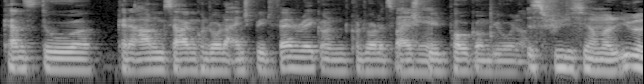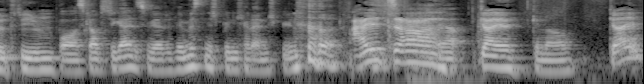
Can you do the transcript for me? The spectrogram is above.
kannst du, keine Ahnung, sagen, Controller 1 spielt Frederick und Controller 2 Ey. spielt Polka und Viola. Das fühle ich ja mal übertrieben. Boah, was glaubst du, wie geil das wird? Wir müssen das Spiel nicht alleine spielen. Alter. Ja. Geil. genau. Geil.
